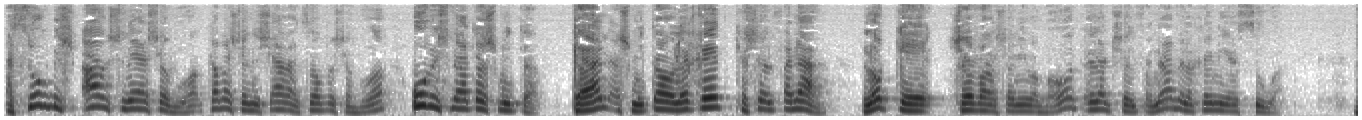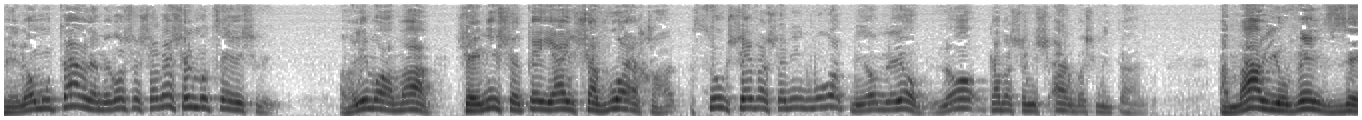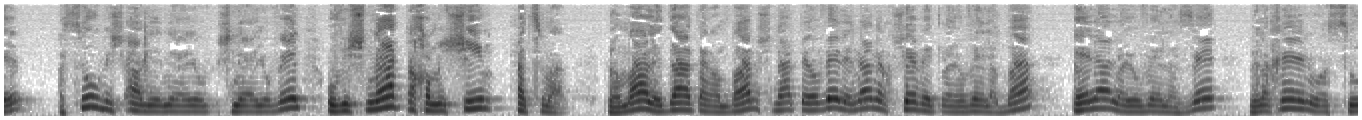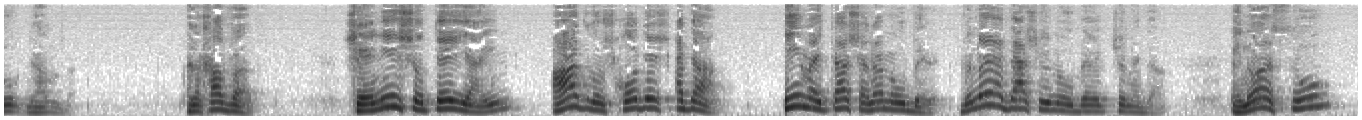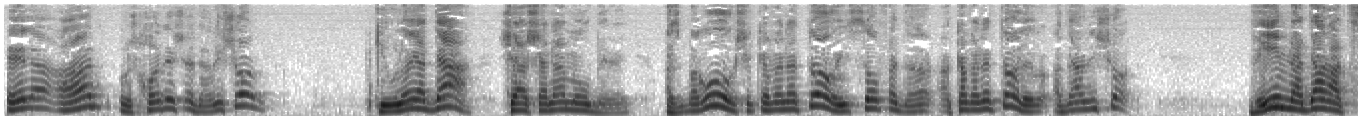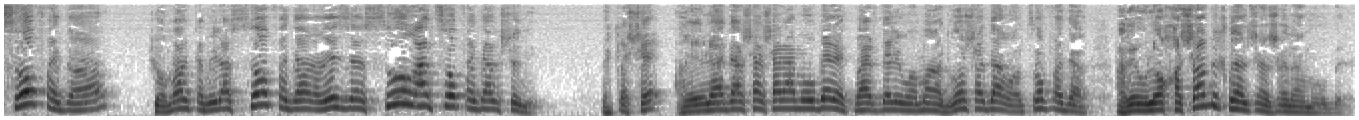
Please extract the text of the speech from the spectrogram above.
אסור בשאר שני השבוע, כמה שנשאר עד סוף השבוע, ובשנת השמיטה. כאן השמיטה הולכת כשלפניו, לא כשבע השנים הבאות, אלא כשלפניו, ולכן היא אסורה. ואינו מותר לה מראש השנה של מוצאי שביעי. אבל אם הוא אמר שאיני שותה יין שבוע אחד, אסור שבע שנים גמורות מיום ליום, לא כמה שנשאר בשמיטה הזאת. אמר יובל זה, אסור בשאר שני היובל ובשנת החמישים עצמם. כלומר, לדעת הרמב"ם, שנת היובל אינה נחשבת ליובל הבא, אלא ליובל הזה, ולכן הוא אסור גם בה. הלכה ו' שאיני שותה יין עד ראש חודש אדר, אם הייתה שנה מעוברת, ולא ידע שהיא מעוברת כשנדע, אינו אסור אלא עד ראש חודש אדר ראשון. כי הוא לא ידע שהשנה מעוברת, אז ברור שכוונתו היא סוף אדר, כוונתו לאדר ראשון. ואם נדר עד סוף אדר, כשהוא אמר את המילה סוף אדר, הרי זה אסור עד סוף אדר שני. וקשה, הרי הוא לא ידע שהשנה מעוברת, מה ההבדל אם הוא אמר עד ראש אדר או עד סוף אדר? הרי הוא לא חשב בכלל שהשנה מעוברת.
